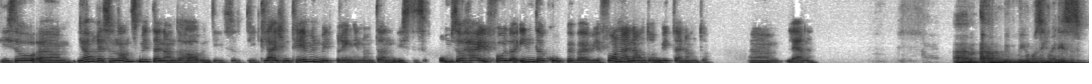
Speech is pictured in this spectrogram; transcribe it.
die so ähm, ja, Resonanz miteinander haben, die so die gleichen Themen mitbringen. Und dann ist es umso heilvoller in der Gruppe, weil wir voneinander und miteinander ähm, lernen. Ähm, wie muss ich mir dieses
